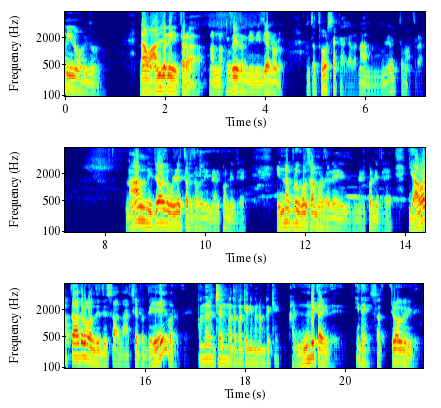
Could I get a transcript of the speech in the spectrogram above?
ನೀನು ಇದು. ನಾವು ಆಂಜನೇಯ ಈ ಥರ ನನ್ನ ಹೃದಯದಲ್ಲಿ ನೀನು ಇದೆಯಾ ನೋಡು ಅಂತ ತೋರ್ಸೋಕ್ಕಾಗಲ್ಲ. ನಾನು ನಿರುತ್ತ ಮಾತ್ರ. ನಾನು ನಿಜವಾಗ್ಲೂ ಒಳ್ಳೆ ಥರದಲ್ಲಿ ನಡ್ಕೊಂಡಿದ್ರೆ ಇನ್ನೊಬ್ರಿಗೆ ಮೋಸ ಮಾಡ್ದಲ್ಲೇ ನಡ್ಕೊಂಡಿದ್ರೆ ಯಾವತ್ತಾದರೂ ಒಂದು ದಿವಸ ಅದು ಆಚೆ ಬಂದೇ ಬರುತ್ತೆ. ಪುನರ್ಜನ್ಮದ ಬಗ್ಗೆ ನಿಮ್ಮ ನಂಬಿಕೆ? ಖಂಡಿತ ಇದೆ. ಇದೆ. ಸತ್ಯವಾಗಲೂ ಇದೆ.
